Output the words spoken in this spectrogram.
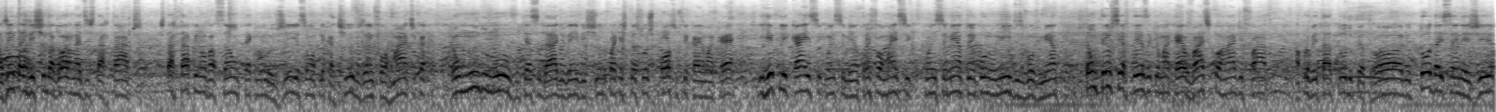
A gente está investindo agora nas startups. Startup, inovação, tecnologia, são aplicativos, é informática. É um mundo novo que a cidade vem investindo para que as pessoas possam ficar em Macaé e replicar esse conhecimento, transformar esse conhecimento em economia e desenvolvimento. Então tenho certeza que Macaé vai se tornar de fato, aproveitar todo o petróleo, toda essa energia,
